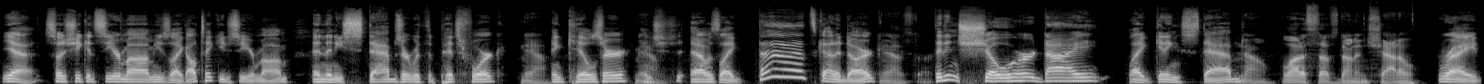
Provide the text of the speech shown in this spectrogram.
yeah, so she could see her mom. He's like, I'll take you to see your mom. And then he stabs her with the pitchfork Yeah, and kills her. Yeah. And she, I was like, that's kind of dark. yeah, it's dark. They didn't show her die, like getting stabbed. No, a lot of stuff's done in shadow. Right.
